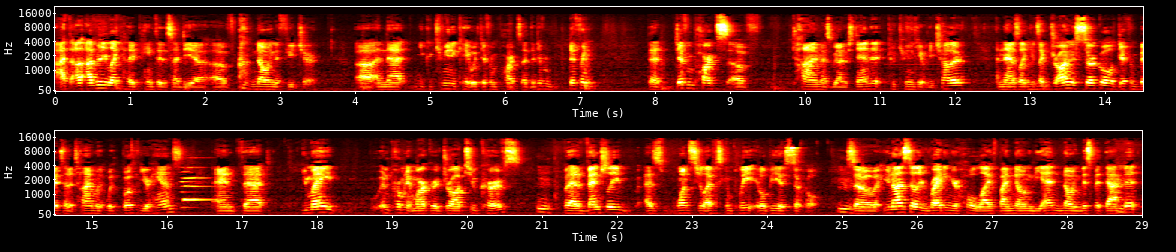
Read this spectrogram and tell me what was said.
I th- I really liked how they painted this idea of knowing the future, uh, and that you could communicate with different parts, like the different different that different parts of time as we understand it could communicate with each other, and that is like it's like drawing a circle, different bits at a time with, with both of your hands, and that you might in permanent marker draw two curves, Mm. but that eventually, as once your life is complete, it'll be a circle. Mm. So you're not necessarily writing your whole life by knowing the end, knowing this bit, that bit.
